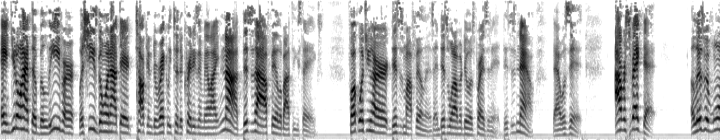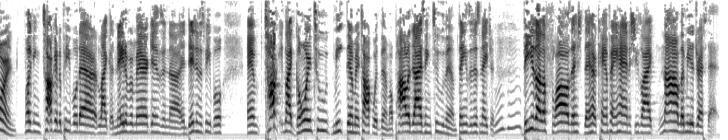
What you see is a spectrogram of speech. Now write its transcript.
and you don't have to believe her but she's going out there talking directly to the critics and being like nah this is how i feel about these things. Fuck what you heard. This is my feelings and this is what i'm gonna do as president. This is now. That was it. I respect that elizabeth warren fucking talking to people that are like native americans and uh, indigenous people and talk like going to meet them and talk with them apologizing to them things of this nature. These are the flaws that, that her campaign had and she's like nah let me address that.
